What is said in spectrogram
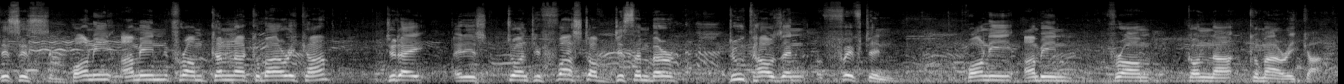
This is Bonnie Amin from Kanyakumarika. Today it is 21st of December 2015. Bonnie Amin from Kanyakumarika.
